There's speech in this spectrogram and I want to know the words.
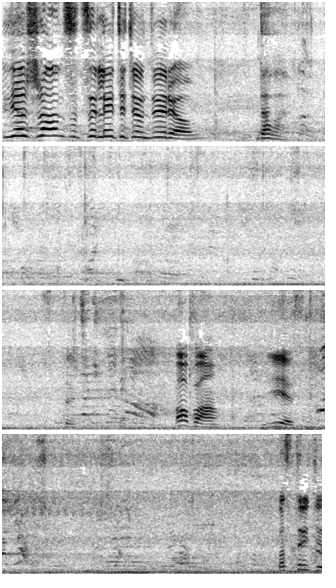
есть шанс уцелеть этим дверям. Давай. Опа! Есть. Посмотрите,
